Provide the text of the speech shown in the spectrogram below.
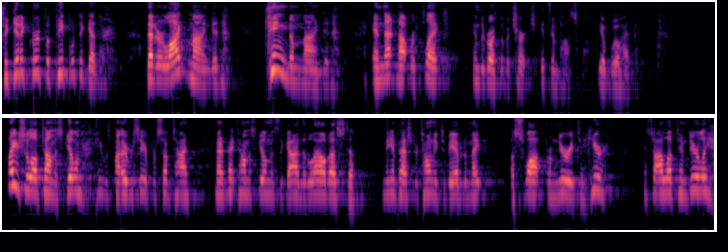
to get a group of people together that are like minded, kingdom minded, and that not reflect in the growth of a church. It's impossible. It will happen. I used to love Thomas Gillum. He was my overseer for some time. Matter of fact, Thomas Gillum is the guy that allowed us to, me and Pastor Tony, to be able to make a swap from Newry to here. And so I loved him dearly.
